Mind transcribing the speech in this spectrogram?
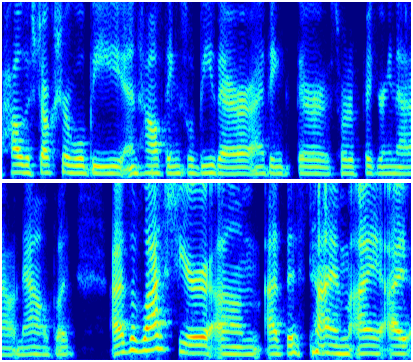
how the structure will be and how things will be there. I think they're sort of figuring that out now. But as of last year, um, at this time, I, I,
